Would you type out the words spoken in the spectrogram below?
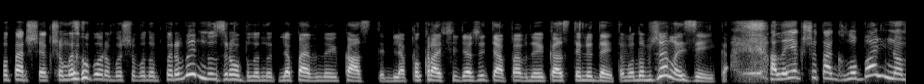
по-перше, якщо ми говоримо, що воно первинно зроблено для певної касти, для покращення життя певної касти людей, то воно вже лазейка. Але якщо так глобально.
